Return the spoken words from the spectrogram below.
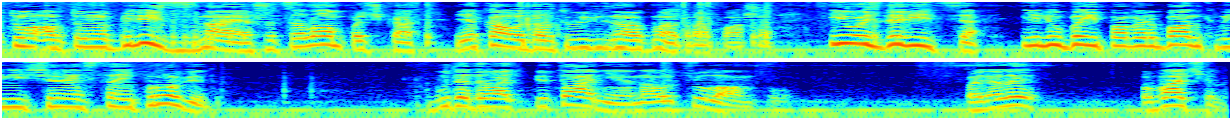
Хто автомобіліст знає, що це лампочка, яка від автомобільного метра паше. І ось дивіться, і будь-який павербанк мені через цей провід буде давати питання на оцю лампу. Поняли? Побачили?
